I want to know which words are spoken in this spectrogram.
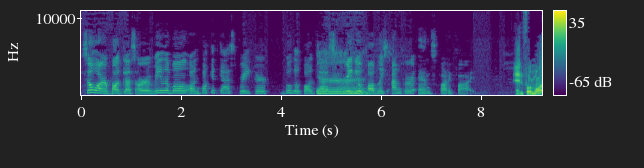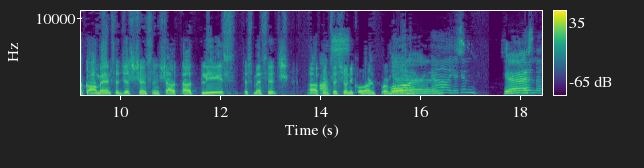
So our podcasts are available on Pocket Cast, Breaker, Google Podcasts, Yes. Radio Public, Anchor, and Spotify. And for more comments, suggestions, and shout out, please just message uh, Princess Unicorn for Or, more. yeah, you can Yes. You can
